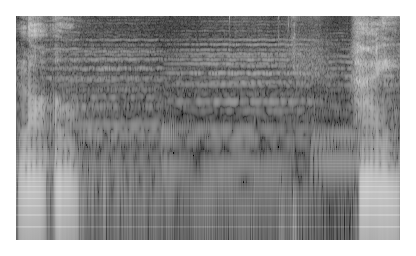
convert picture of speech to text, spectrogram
lo âu. Hai,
